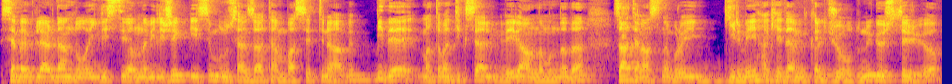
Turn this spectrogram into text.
sebeplerden dolayı listeye alınabilecek bir isim. Bunu sen zaten bahsettin abi. Bir de matematiksel veri anlamında da zaten aslında burayı girmeyi hak eden bir kaleci olduğunu gösteriyor.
